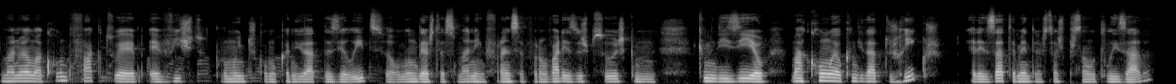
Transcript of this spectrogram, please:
Emmanuel Macron, de facto, é, é, visto por muitos como candidato das elites. Ao longo desta semana, em França, foram várias as pessoas que me, que me diziam Macron é o candidato dos ricos, era exatamente esta expressão utilizada,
